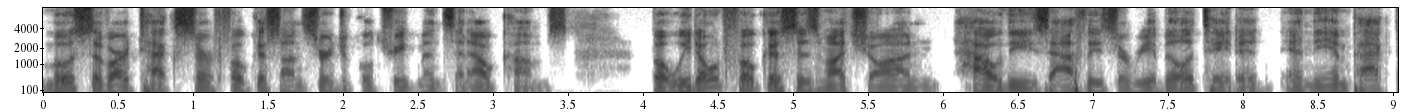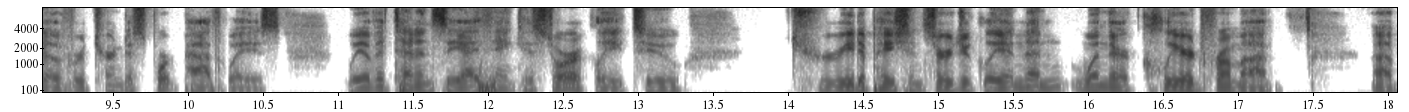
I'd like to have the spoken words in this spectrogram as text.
most of our texts are focused on surgical treatments and outcomes, but we don't focus as much on how these athletes are rehabilitated and the impact of return to sport pathways. We have a tendency, I think, historically to treat a patient surgically, and then when they're cleared from a a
